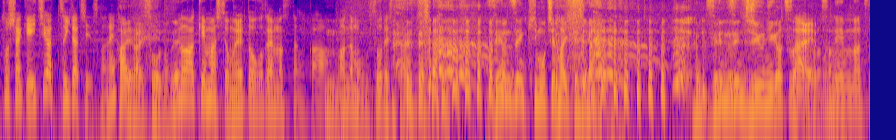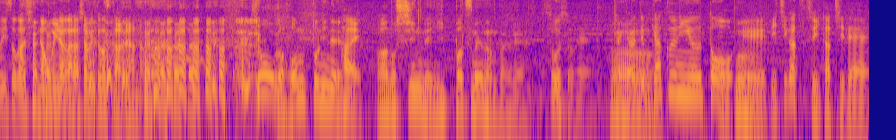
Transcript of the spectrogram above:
年明け1月1日ですかね。はいはいそうだね。の明けましておめでとうございますなんか、うん、あんなもん嘘ですから。全然気持ち入ってねえから。全然12月だからさ。はい、年末忙しいな思いながら喋ってますからねあんな。今日が本当にね、はい、あの新年一発目なんだよね。そうですよね。じゃでも逆に言うと、うん、えー、1月1日で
